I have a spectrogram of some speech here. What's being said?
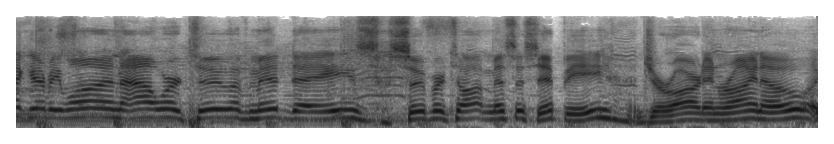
Back, everyone. Hour two of middays, Super Talk Mississippi. Gerard and Rhino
